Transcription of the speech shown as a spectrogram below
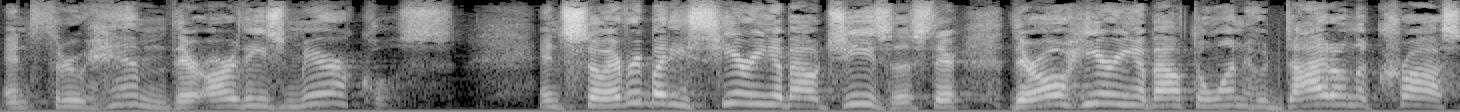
and through him, there are these miracles. And so everybody's hearing about Jesus. They're, they're all hearing about the one who died on the cross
